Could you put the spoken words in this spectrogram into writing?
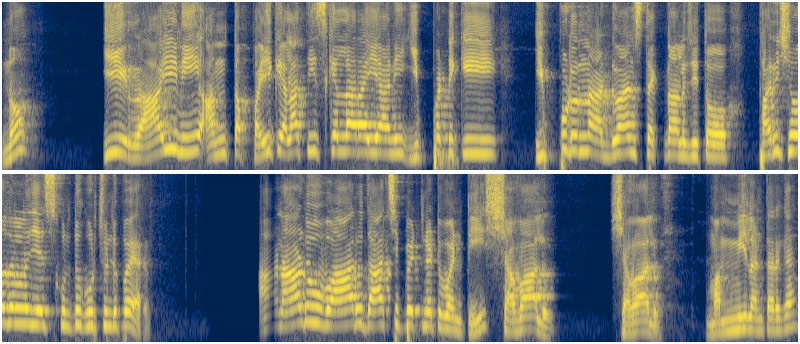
నో. ఈ రాయిని అంత పైకి ఎలా తీసుకెళ్ళారయ్యా అని ఇప్పటికీ ఇప్పుడున్న అడ్వాన్స్ టెక్నాలజీతో పరిశోధనలు చేసుకుంటూ కూర్చుండిపోయారు. ఆనాడు వారు దాచిపెట్టినటువంటి శవాలు శవాలు మమ్మీలు అంటారుగా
